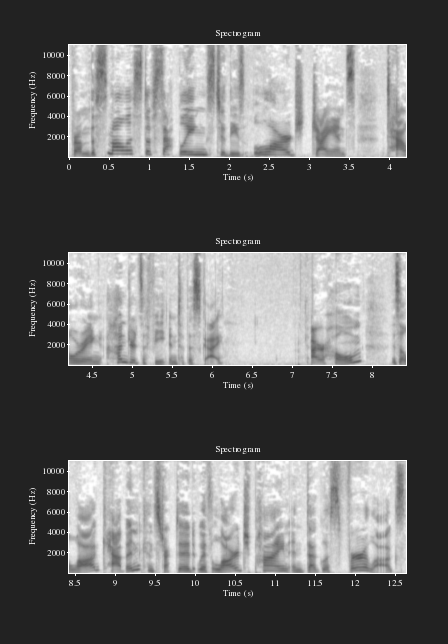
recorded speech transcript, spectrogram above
from the smallest of saplings to these large giants towering hundreds of feet into the sky. Our home is a log cabin constructed with large pine and Douglas fir logs.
